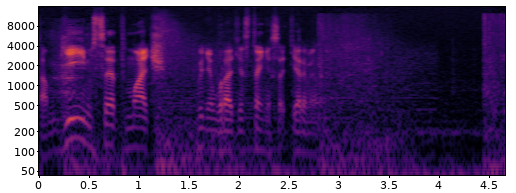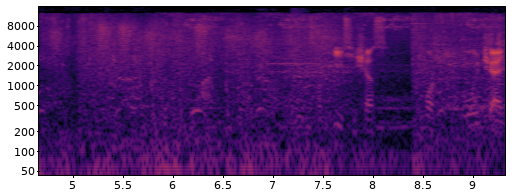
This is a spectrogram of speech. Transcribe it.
Там гейм, сет, матч. Будем брать из тенниса термин. И сейчас может получать.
